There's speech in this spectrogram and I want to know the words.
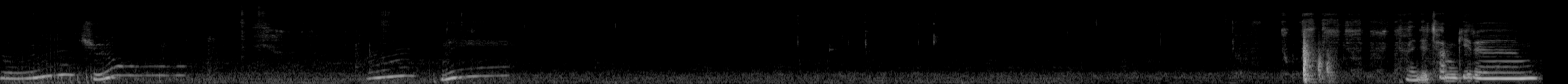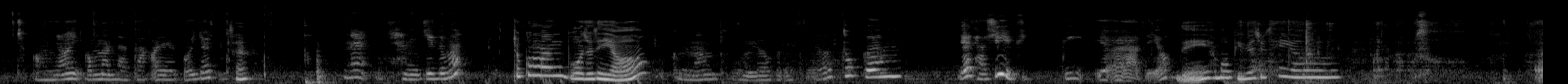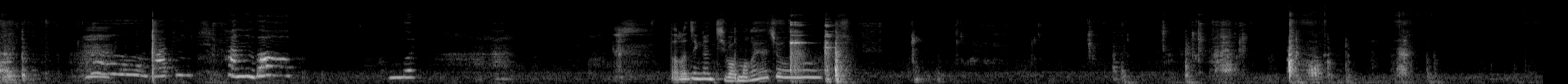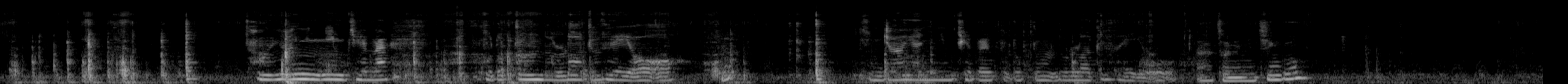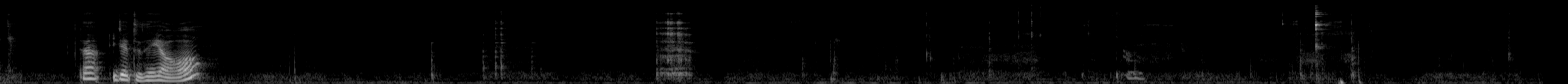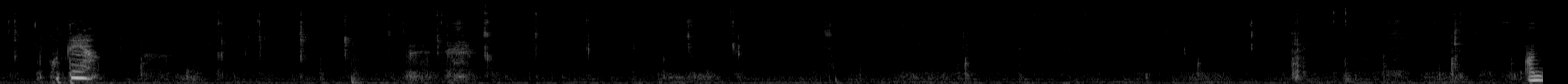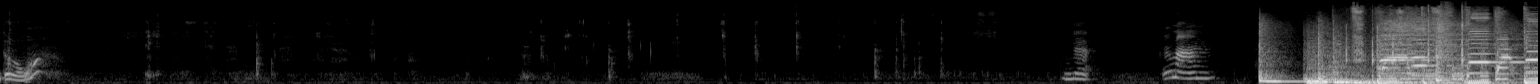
음, 슈롱. 음. 네. 자, 이제 참기름. 잠깐만요. 이것만 다 거예요. 자, 네. 참기름은 조금만 부어주세요. 조금만 부으려고 그랬어요. 조금. 네, 다시 비, 비벼야 돼요. 네, 한번 비벼주세요. 오, 나비 한법. 한번. 떨어진 건 집어 먹어야죠. 정현이님 제발 구독 좀 눌러주세요. 김정현님 제발 구독 좀 눌러주세요. 아, 정현이 친구. 자, 이제 드세요. 어때요? 안 뜨거워? 근데 네. 그만 Bye.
